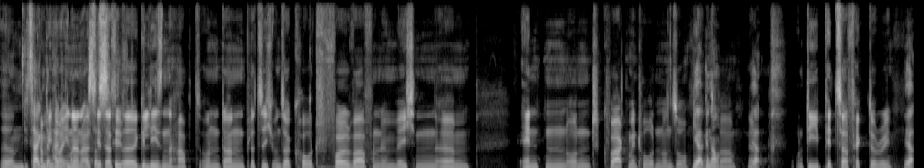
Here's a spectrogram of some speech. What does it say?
ähm, die zeigen kann dann mich halt erinnern, immer, als ihr das äh, gelesen habt und dann plötzlich unser Code voll war von irgendwelchen ähm, Enten und Quark-Methoden und so. Ja, genau. War, ja. ja. Und die Pizza Factory. Ja,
